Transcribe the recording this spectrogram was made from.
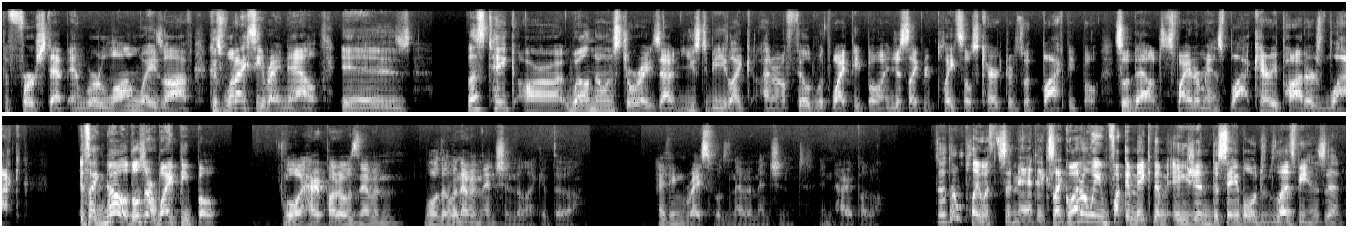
the first step, and we're a long ways off. Because what I see right now is let's take our well known stories that used to be like, I don't know, filled with white people and just like replace those characters with black people. So now Spider Man's black, Harry Potter's black. It's like, no, those are white people. well harry potter was never well they were never mentioned like if the i think race was never mentioned in harry potter So don't play with semantics. Like, why don't we fucking make them Asian disabled lesbians then?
